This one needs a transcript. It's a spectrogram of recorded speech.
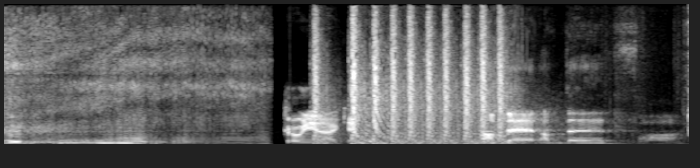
Going in, I can. I'm dead, I'm dead. Fuck.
